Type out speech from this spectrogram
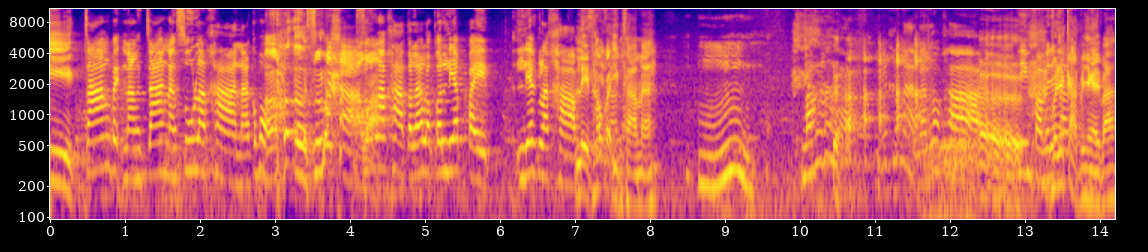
อีก จ้างไปนางจ้างนางสู้ราคานะ ก็บอกเออเออซื้อราคาสู้ว่ะราคาตอนแรกเราก็เรียกไปเรียกราคาเลทเท่ากับอิงฟ้าไหมอืม บ้าไม่ขนาดนั้นหรอกค่ะเออเออเออพี่อิงฟ้าไม่ได้บรรยากาศเป็นยังไงบ้าง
